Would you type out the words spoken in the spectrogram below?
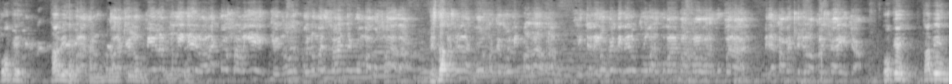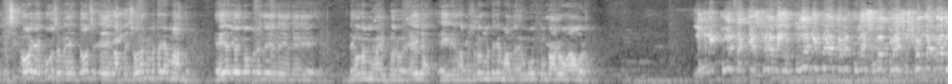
ok, está bien. Para que, para que no pierdas tu dinero, haz la cosa bien, que no, después no me salte con babosada. Está- hacer la cosa que doy mi palabra. Si te digo que el dinero tú lo vas a recuperar para atrás, lo vas a recuperar. Inmediatamente yo la aprecio a ella. Ok, está bien. Sí, oye, escúchame, entonces, eh, la persona que me está llamando, ella dio el nombre de, de, de, de una mujer, pero ella, eh, la persona que me está llamando es un, un varón ahora. No me importa quién sea, mijo. Todo el que tenga que ver con eso va preso. Sea un hermano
